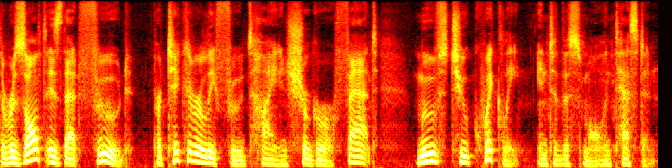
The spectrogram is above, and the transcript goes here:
The result is that food, particularly foods high in sugar or fat, moves too quickly into the small intestine.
